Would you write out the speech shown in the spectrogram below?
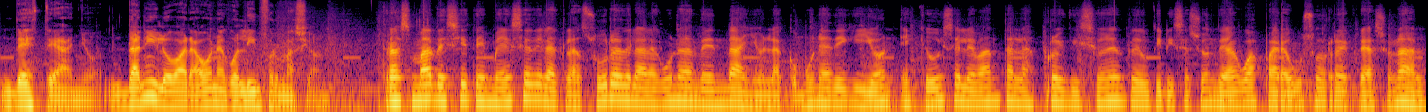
de este año. Danilo Barahona con la información. Tras más de siete meses de la clausura de la laguna Vendaño en la comuna de Guillón es que hoy se levantan las prohibiciones de utilización de aguas para uso recreacional.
